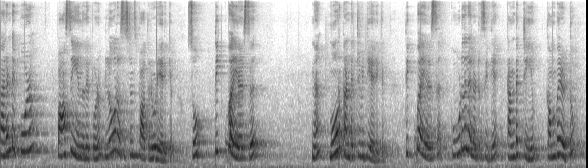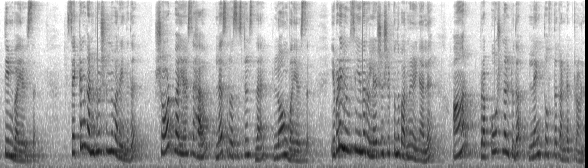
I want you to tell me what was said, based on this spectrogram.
കറണ്ട് എപ്പോഴും പാസ് ചെയ്യുന്നത് എപ്പോഴും ലോ റെസിസ്റ്റൻസ് പാത്തിലൂടെ ആയിരിക്കും. So thick wires more conductivity ആയിരിക്കും. തിക്ക് വയേഴ്സ് കൂടുതൽ ഇലക്ട്രിസിറ്റിയെ കണ്ടക്ട് ചെയ്യും compare to thin wires second conclusion എന്ന് പറയുന്നത് short wires have less resistance than long wires ഇവിടെ യൂസ് ചെയ്യുന്ന റിലേഷൻഷിപ്പ് എന്ന് പറഞ്ഞു കഴിഞ്ഞാൽ R proportional to the length of the conductor ആണ്.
